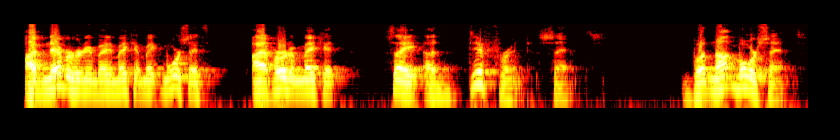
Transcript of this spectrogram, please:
I've never heard anybody make it make more sense. I've heard them make it say a different sense, but not more sense.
